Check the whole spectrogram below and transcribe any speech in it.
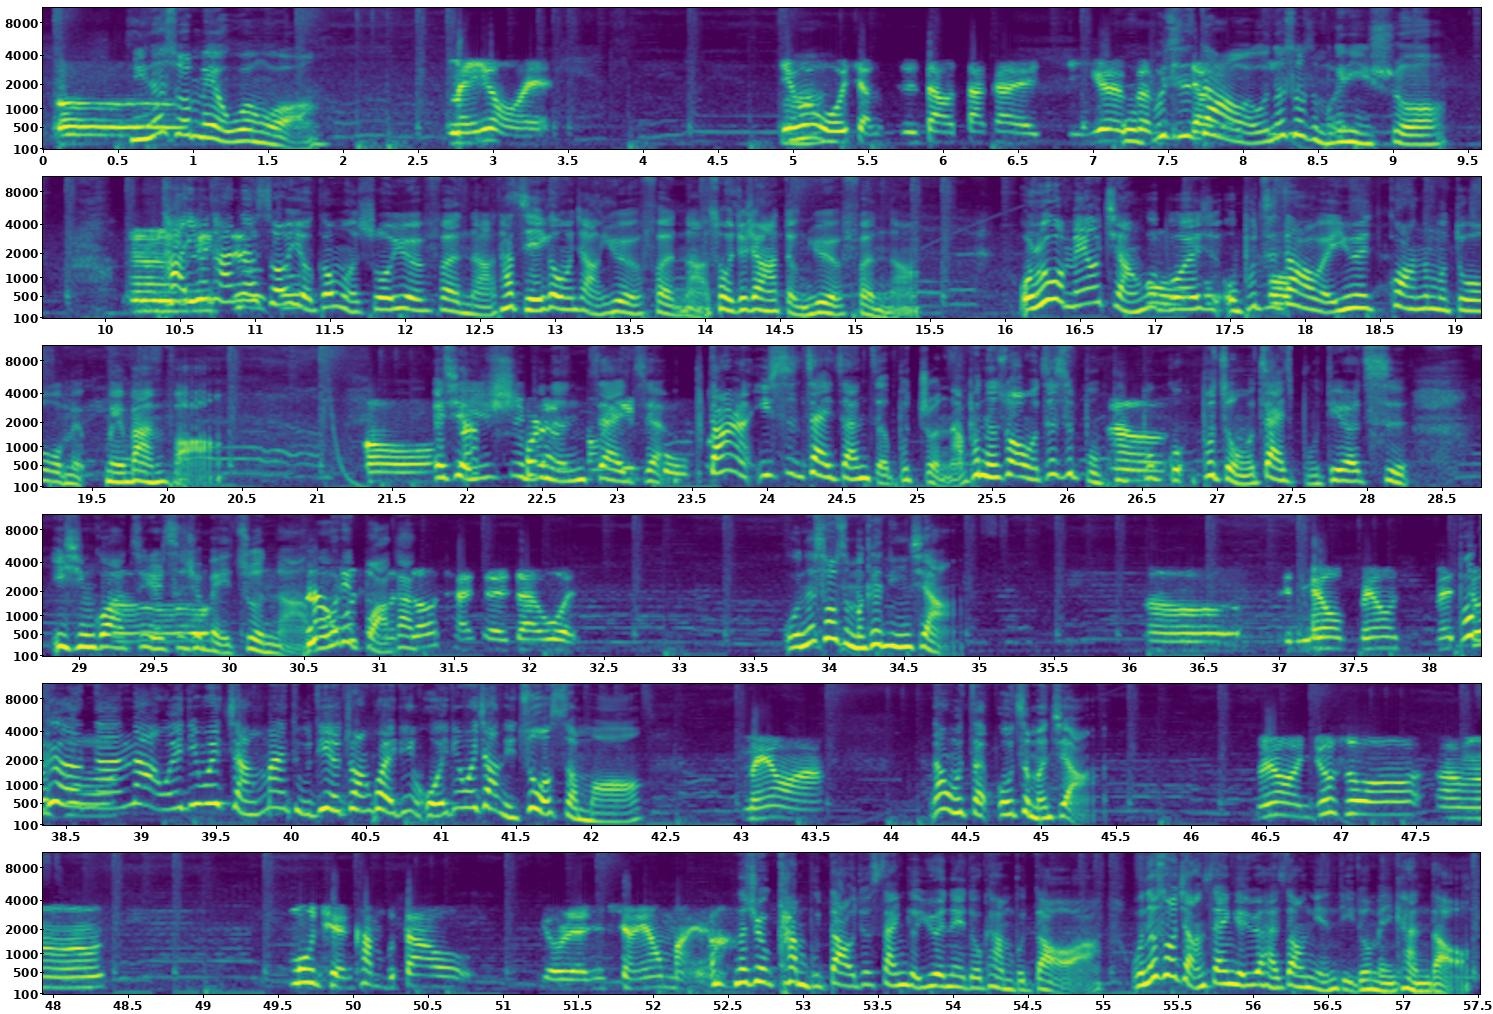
呃，你那时候没有问我？没有哎。因为我想知道大概几月份。我不知道哎，我那时候怎么跟你说？他因为他那时候有跟我说月份呢，他直接跟我讲月份呢，所以我就叫他等月份呢。我如果没有讲，会不会？我不知道哎，因为挂那么多，我没没办法。哦。而且一事不能再占，当然一事再占则不准啊，不能说我这次补不不不准，我再补第二次，一心挂第二次就没准啊。那我什么时候才可以再问？我那时候怎么跟你讲？呃，没有没有没，不可能呐！我一定会讲卖土地的状况，一定我一定会叫你做什么。没有啊，那我怎我怎么讲？没有，你就说嗯，目前看不到有人想要买啊，那就看不到，就三个月内都看不到啊！我那时候讲三个月，还是到年底都没看到。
